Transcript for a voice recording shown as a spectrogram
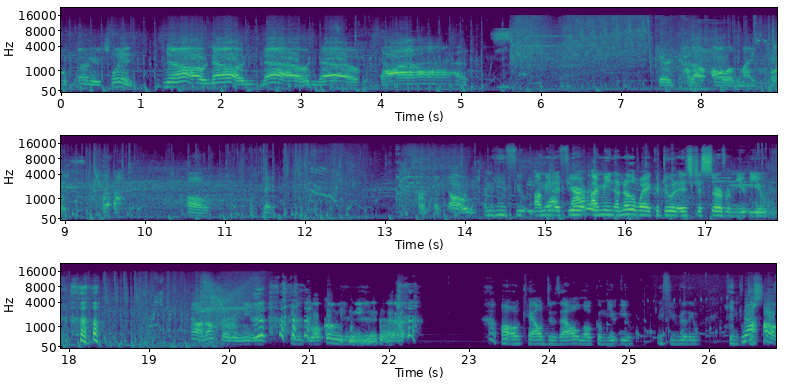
hope down your twin. No, no, no, no. God. Jared cut out all of my voice. Oh, okay. Perfect. Oh, I mean, if you, I mean, if you're, I mean, another way I could do it is just server mute you. no, oh, don't serve me. You can just local mute me. oh, okay, I'll do that. I'll local mute you if you really think No, this. no.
